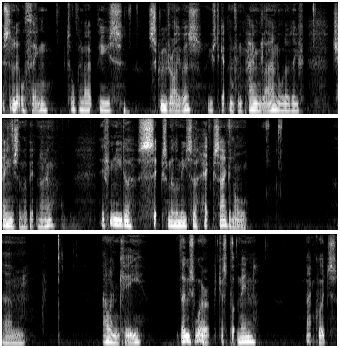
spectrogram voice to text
Just a little thing, talking about these screwdrivers. I used to get them from Poundland, although they've changed them a bit now. If you need a 6mm hexagonal um, Allen key, those work. Just put them in backwards.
